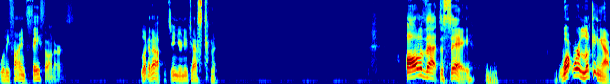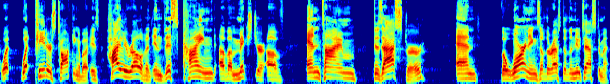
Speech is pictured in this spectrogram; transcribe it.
will he find faith on earth? Look it up, it's in your New Testament. All of that to say, what we're looking at, what what Peter's talking about is highly relevant in this kind of a mixture of end time disaster and the warnings of the rest of the New Testament.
